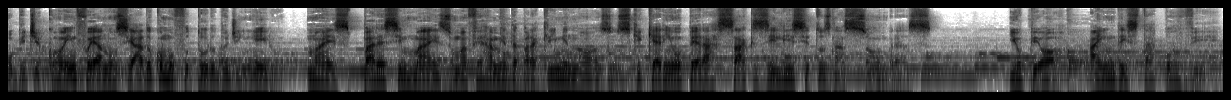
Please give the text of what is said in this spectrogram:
O Bitcoin foi anunciado como o futuro do dinheiro, mas parece mais uma ferramenta para criminosos que querem operar saques ilícitos nas sombras. E o pior ainda está por vir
